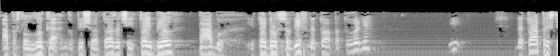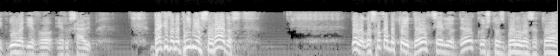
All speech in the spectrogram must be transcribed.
Апостол Лука го пишува тоа, значи и тој бил таму, и тој бил со нив на тоа патување и на тоа пристигнување во Ерусалим. Браката не примија со радост. Добро, го скокаме тој дел, целиот дел, кој што зборува за тоа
